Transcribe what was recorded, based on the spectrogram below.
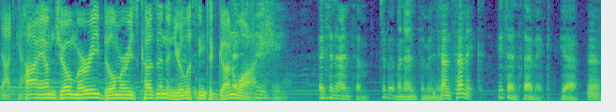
gunwash.com. Hi, I'm Joe Murray, Bill Murray's cousin, and you're listening to Gunwash. Heavy-duty. It's an anthem. It's a bit of an anthem, isn't It's it? anthemic. it's anthemic, yeah. Yeah.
